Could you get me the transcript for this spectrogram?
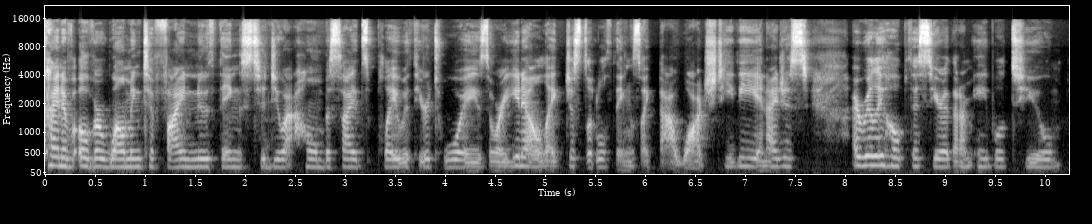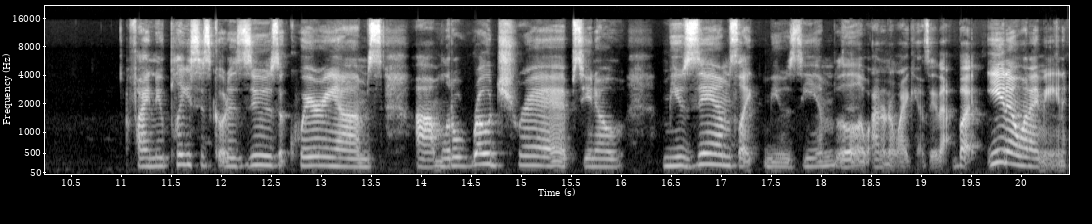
kind of overwhelming to find new things to do at home besides play with your toys or you know like just little things like that watch TV and I just I really hope this year that I'm able to find new places, go to zoos, aquariums, um, little road trips, you know, museums like museums. I don't know why I can't say that, but you know what I mean.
